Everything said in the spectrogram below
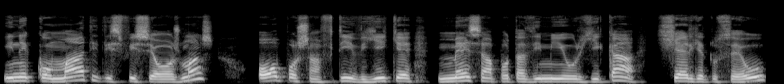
είναι κομμάτι της φύσεώς μας όπως αυτή βγήκε μέσα από τα δημιουργικά χέρια του Θεού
